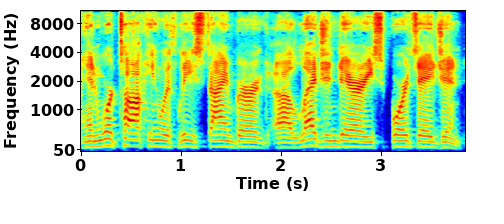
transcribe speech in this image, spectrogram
and we're talking with Leigh Steinberg, a legendary sports agent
